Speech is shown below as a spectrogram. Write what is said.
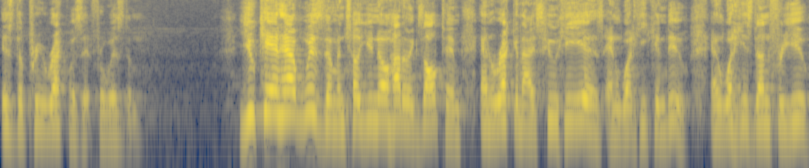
is the prerequisite for wisdom. You can't have wisdom until you know how to exalt him and recognize who he is and what he can do and what he's done for you.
